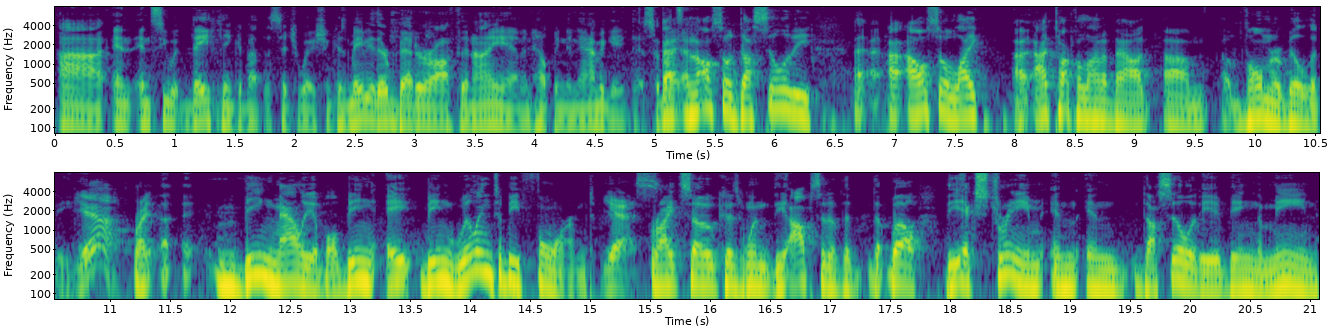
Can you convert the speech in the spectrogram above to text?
Uh, and and see what they think about the situation because maybe they're better off than I am in helping to navigate this. So that's and also docility. I, I I also like. I, I talk a lot about um, vulnerability. yeah, Right, uh, uh, being malleable, being a, being willing to be formed. Yes. Right. So, because when the opposite of the, the well, the extreme in in docility being the mean.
